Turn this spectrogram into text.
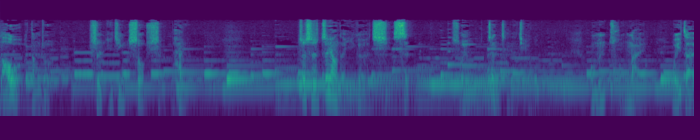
老我当作是已经受审判了。这是这样的一个启示，所有正常的结果，我们从来未在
